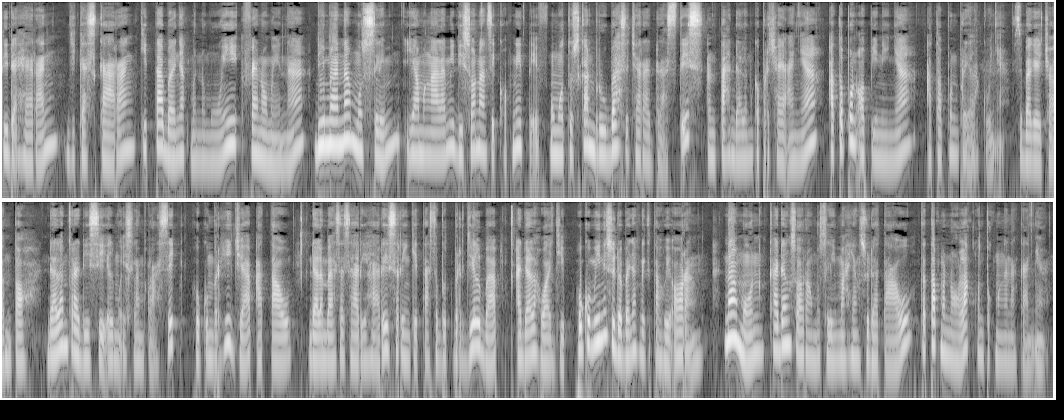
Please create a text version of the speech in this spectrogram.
tidak heran jika sekarang kita banyak menemui fenomena di mana muslim yang mengalami disonansi kognitif memutuskan berubah secara drastis, entah dalam kepercayaannya, ataupun opininya, ataupun perilakunya. Sebagai contoh, dalam tradisi ilmu Islam klasik, hukum berhijab atau dalam bahasa sehari-hari sering kita sebut berjilbab adalah wajib. Hukum ini sudah banyak diketahui orang. Namun, kadang seorang muslimah yang sudah tahu tetap menolak untuk mengenakannya.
